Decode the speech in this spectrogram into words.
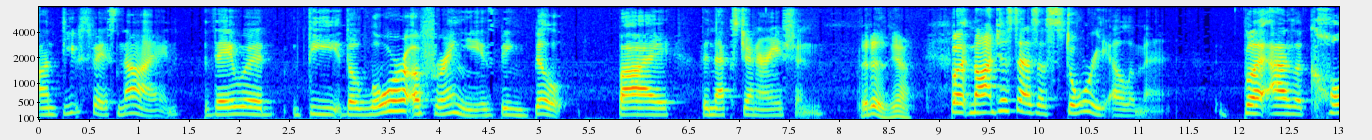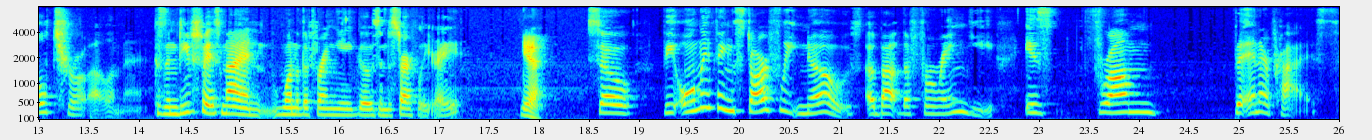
on Deep Space Nine, they would the the lore of Ferengi is being built by the next generation, It is. Yeah. but not just as a story element, but as a cultural element. Because in Deep Space Nine, one of the Ferengi goes into Starfleet, right? Yeah. So the only thing Starfleet knows about the Ferengi is from the Enterprise.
